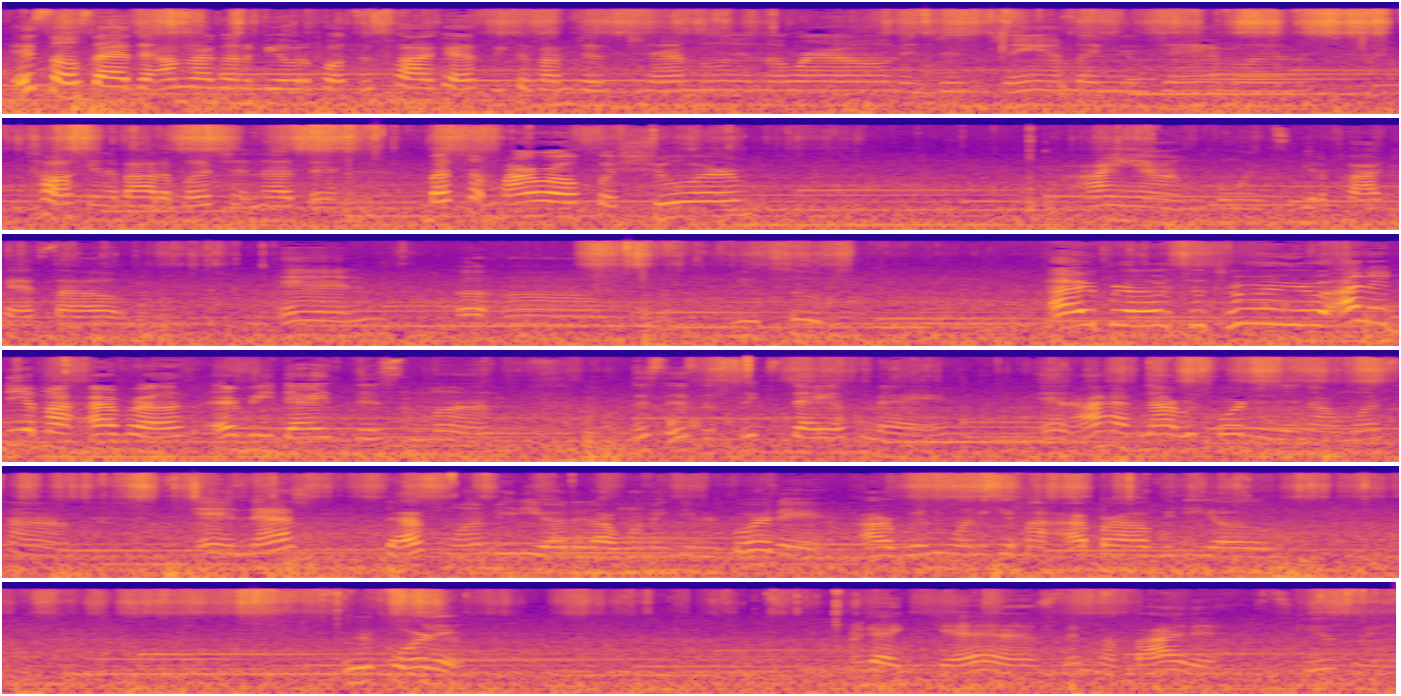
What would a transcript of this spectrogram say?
It's so sad that I'm not going to be able to post this podcast because I'm just jambling around and just jambling and jambling, talking about a bunch of nothing. But tomorrow, for sure, I am going to get a podcast out and a um, YouTube eyebrow tutorial. I done did my eyebrows every day this month. This is the sixth day of May, and I have not recorded it on one time. And that's that's one video that I want to get recorded. I really want to get my eyebrow video recorded. I got gas in my body. Excuse me.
